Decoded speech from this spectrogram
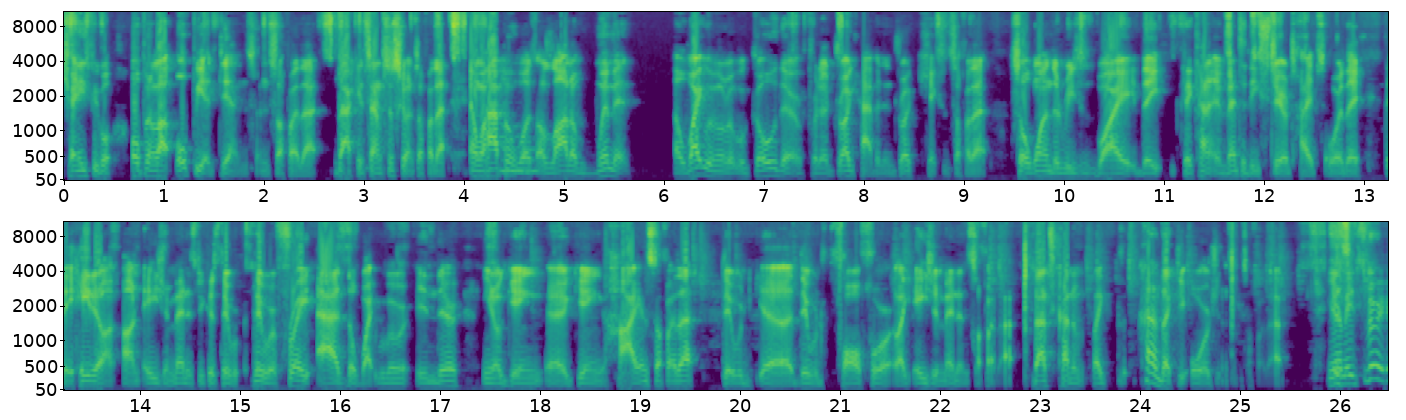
Chinese people opened a lot of opiate dens and stuff like that back in San Francisco and stuff like that. And what happened was a lot of women uh, white women would, would go there for their drug habit and drug kicks and stuff like that. So one of the reasons why they, they kind of invented these stereotypes or they, they hated on, on Asian men is because they were they were afraid as the white women were in there, you know, getting uh, getting high and stuff like that, they would uh, they would fall for like Asian men and stuff like that. That's kind of like kind of like the origins and stuff like that. You know, what I mean, it's very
